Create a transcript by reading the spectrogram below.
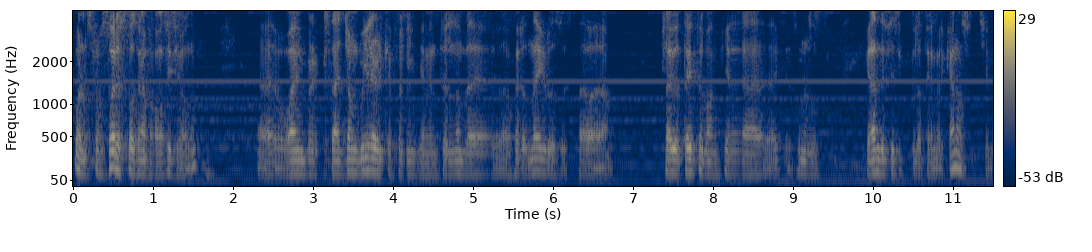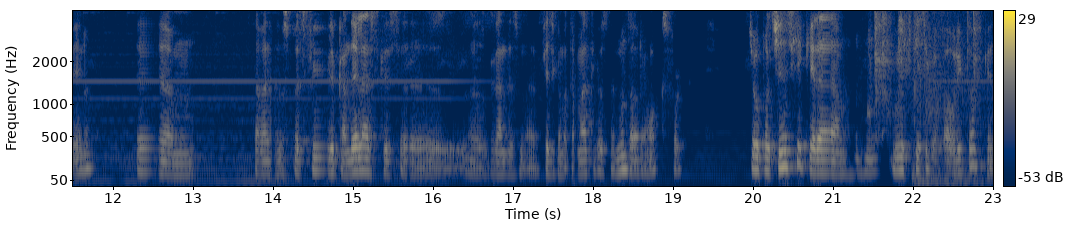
Bueno, los profesores todos eran famosísimos, ¿no? Uh, Weinberg, está John Wheeler, que fue el que inventó el nombre de agujeros negros, estaba Claudio Teitelbaum, que, era, es uno de los grandes físicos latinoamericanos, chileno. Um, estaba después Philip Candelas, que es uh, uno de los grandes físicos matemáticos del mundo, ahora en Oxford. Joe Polchinski, que era mi físico favorito, que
